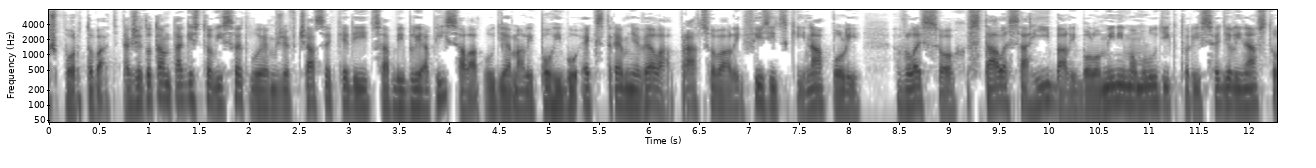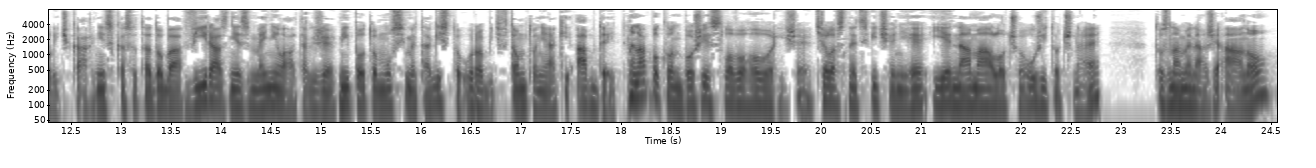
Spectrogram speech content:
športovať. Takže to tam takisto vysvetľujem, že v čase, kedy sa Biblia písala, ľudia mali pohybu extrémne veľa, pracovali fyzicky na poli, v lesoch, stále sa hýbali, bolo minimum ľudí, ktorí sedeli na stoličkách. Dneska sa tá doba výrazne zmenila, takže my potom musíme takisto urobiť v tomto nejaký update. A napokon Božie slovo hovorí, že telesné cvičenie je na málo čo užitočné. To znamená, že áno,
